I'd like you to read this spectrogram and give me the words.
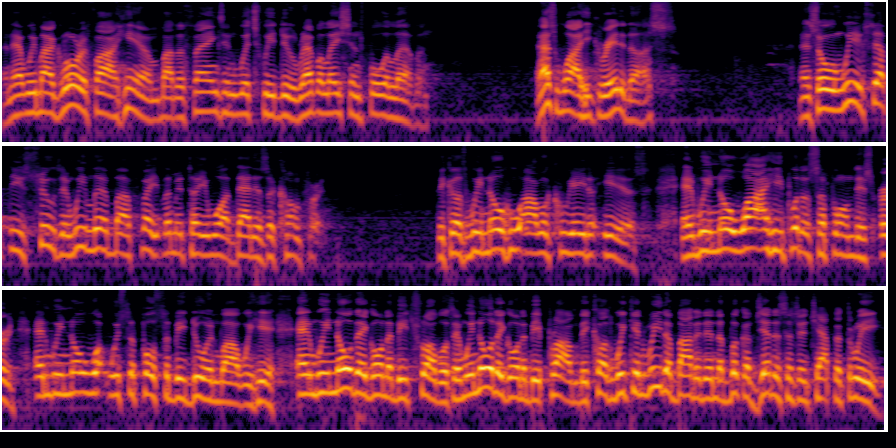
and that we might glorify him by the things in which we do revelation 4.11 that's why he created us and so when we accept these truths and we live by faith let me tell you what that is a comfort. Because we know who our creator is and we know why he put us upon this earth and we know what we're supposed to be doing while we're here and we know they're going to be troubles and we know they're going to be problems because we can read about it in the book of genesis in chapter 3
